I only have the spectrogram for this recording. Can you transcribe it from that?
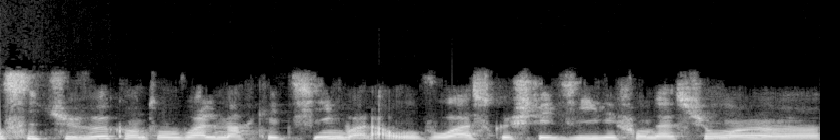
si tu veux, quand on voit le marketing, voilà, on voit ce que je t'ai dit, les fondations, hein, euh,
